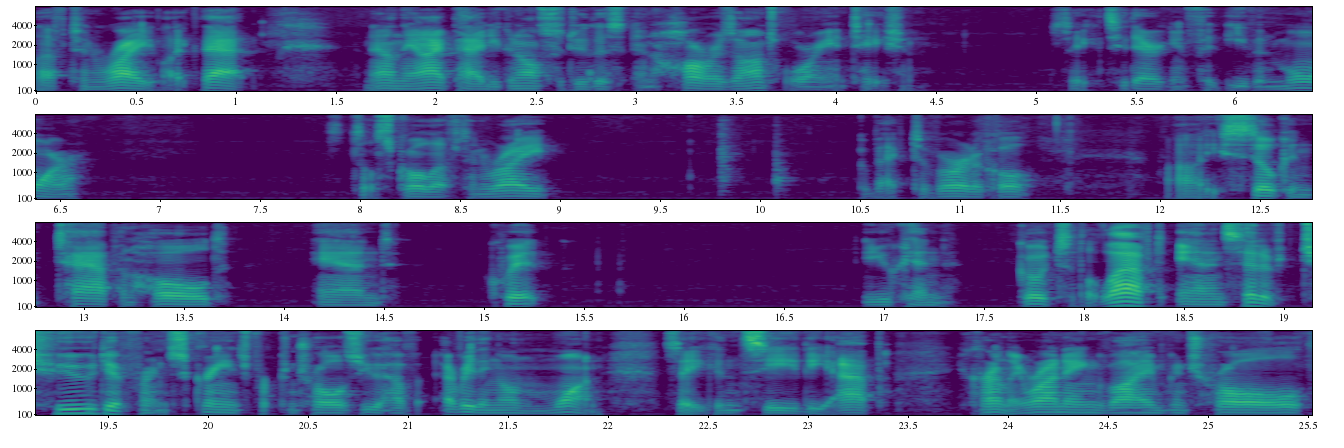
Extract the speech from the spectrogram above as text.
left and right like that. Now on the iPad, you can also do this in horizontal orientation. So you can see there you can fit even more. Still scroll left and right. Go back to vertical. Uh, you still can tap and hold and quit. You can go to the left and instead of two different screens for controls, you have everything on one. So you can see the app you're currently running, volume control.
